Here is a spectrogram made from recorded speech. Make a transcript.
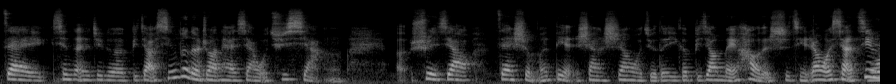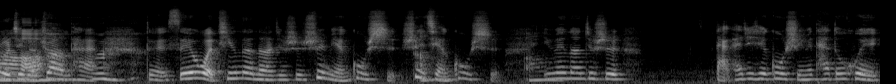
在现在这个比较兴奋的状态下，我去想。呃，睡觉在什么点上是让我觉得一个比较美好的事情，让我想进入这个状态。对，所以我听的呢就是睡眠故事、睡前故事，因为呢就是打开这些故事，因为它都会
